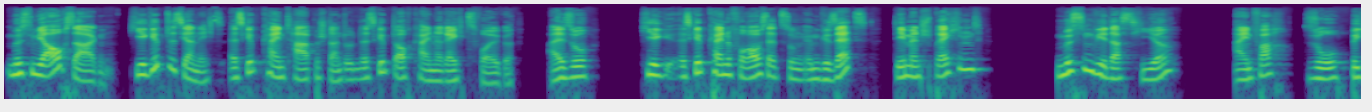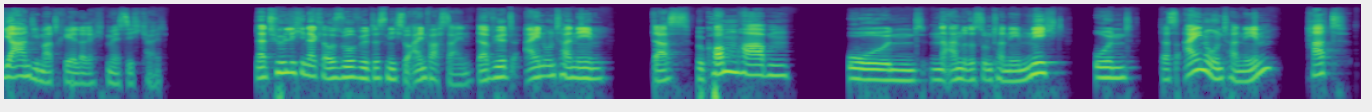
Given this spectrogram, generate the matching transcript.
müssen wir auch sagen, hier gibt es ja nichts. Es gibt keinen Tatbestand und es gibt auch keine Rechtsfolge. Also hier, es gibt keine Voraussetzungen im Gesetz. Dementsprechend müssen wir das hier einfach so bejahen, die materielle Rechtmäßigkeit. Natürlich in der Klausur wird es nicht so einfach sein. Da wird ein Unternehmen das bekommen haben und ein anderes Unternehmen nicht. Und das eine Unternehmen hat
